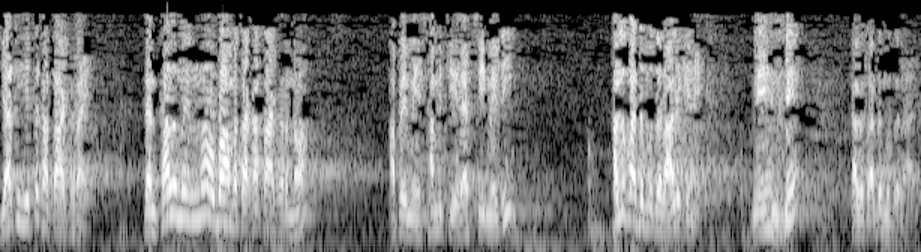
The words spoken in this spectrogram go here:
යටි හිත කතා කරයි. දැන් පළමුවෙන්ම ඔබ මත කතා කරනවා අපේ මේ සමිතිය රැස්වීමේදී කලුකඩ මුදලාලි කෙනෙක්. මේ ඉන්නේ කලුකඩ මුදලාලි.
